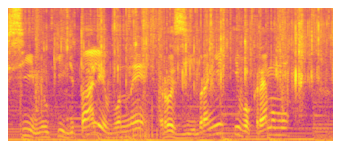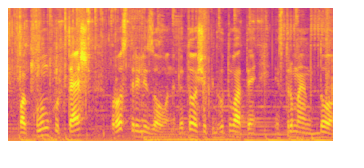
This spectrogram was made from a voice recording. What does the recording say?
всі мілкі деталі вони розібрані і в окремому пакунку теж простерилізовані. Для того, щоб підготувати інструмент до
